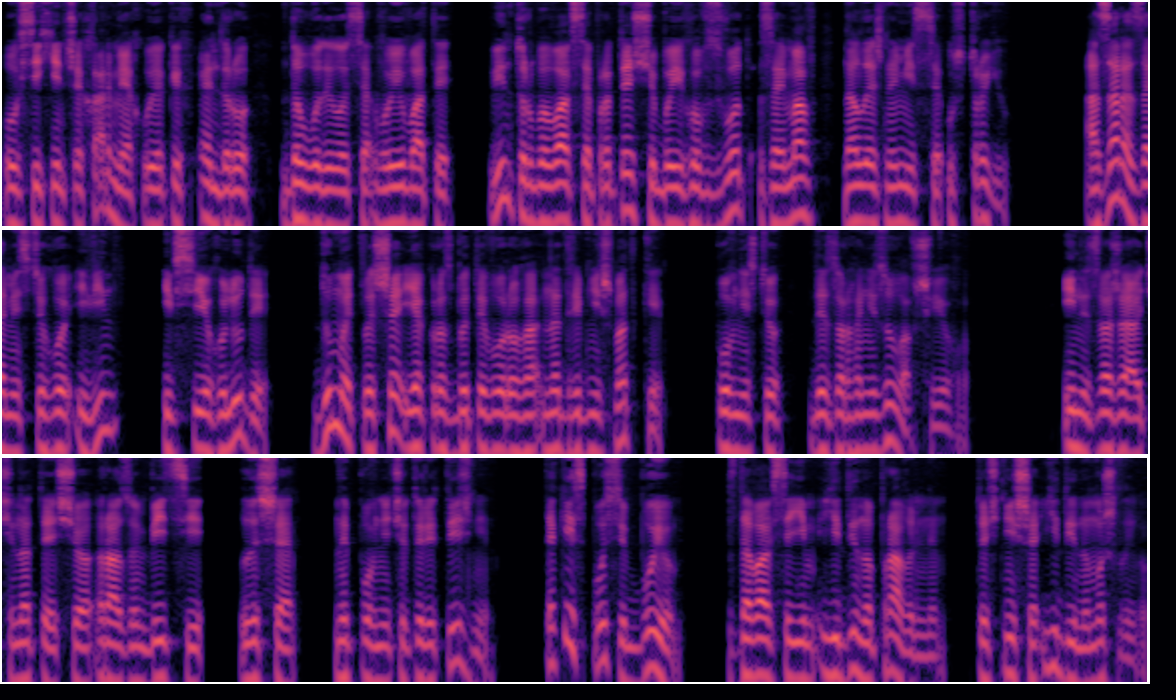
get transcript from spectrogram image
У всіх інших арміях, у яких Ендеру доводилося воювати, він турбувався про те, щоб його взвод займав належне місце у строю. А зараз замість цього і він, і всі його люди думають лише, як розбити ворога на дрібні шматки, повністю дезорганізувавши його. І незважаючи на те, що разом бійці лише неповні чотири тижні, такий спосіб бою здавався їм єдино правильним, точніше, єдино можливим.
